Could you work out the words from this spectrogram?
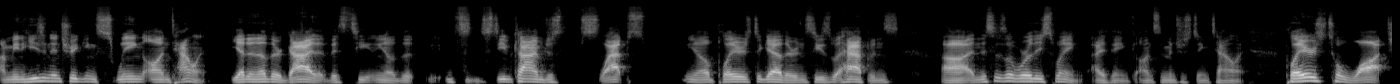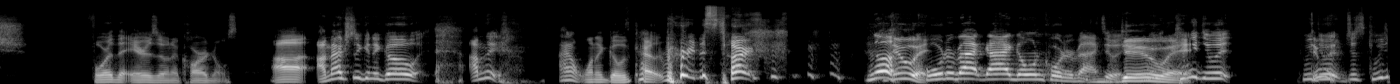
I mean, he's an intriguing swing on talent. Yet another guy that this team, you know, that Steve Keim just slaps, you know, players together and sees what happens uh, and this is a worthy swing, I think, on some interesting talent. Players to watch for the Arizona Cardinals. Uh, I'm actually going to go. I'm going to. I don't want to go with Kyler Murray to start. No, Do it. Quarterback guy going quarterback. Do it. Do it. Can we do it? Can we Do do, it. it? Just can we? Just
